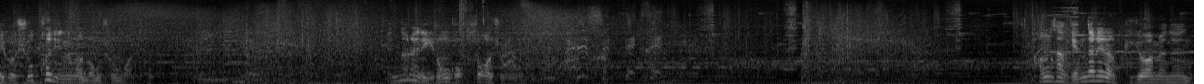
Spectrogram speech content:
근데 이거 쇼컷 있는 건 너무 좋은 것 같아요 옛날에는 이런 거 없어가지고. 항상 옛날이랑 비교하면은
